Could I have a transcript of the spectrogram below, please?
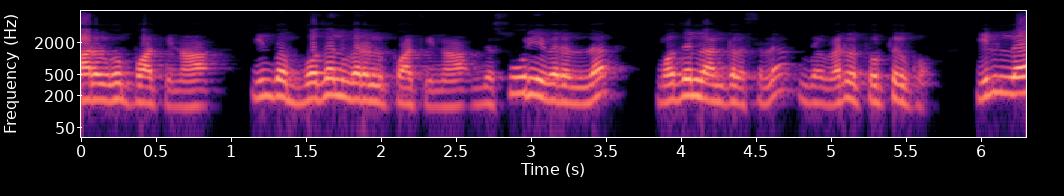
ஆரோக்கியம் பார்த்தீங்கன்னா இந்த புதன் விரல் பார்த்தீங்கன்னா இந்த சூரிய விரலில் முதல் அங்கலத்தில் இந்த விரல் தொட்டிருக்கும். இல்லை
